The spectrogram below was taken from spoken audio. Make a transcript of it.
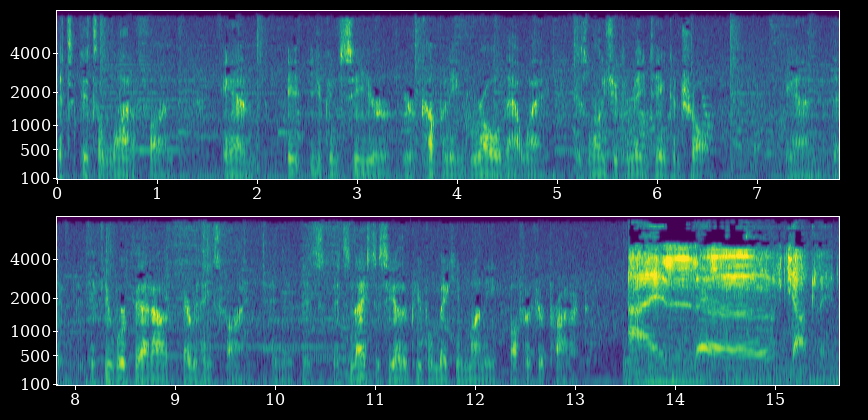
It's, it's a lot of fun, and it, you can see your, your company grow that way as long as you can maintain control. And if you work that out, everything's fine. And it's, it's nice to see other people making money off of your product. I love chocolate.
